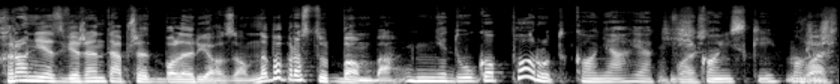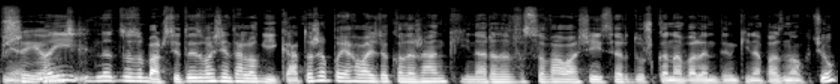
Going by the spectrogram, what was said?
chronię zwierzęta przed boleriozą. No po prostu bomba. Niedługo poród konia jakiś Właśnie. koński możesz Właśnie. Przyjąć. No i no to zobaczcie, to jest właśnie ta logika. To, że pojechałaś do koleżanki i narysowała się jej serduszko na walentynki na paznokciu,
